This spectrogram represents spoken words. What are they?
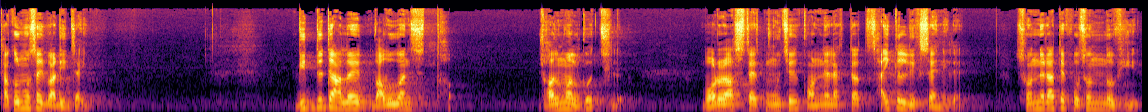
ঠাকুরমশাই বাড়ি যাই। বিদ্যুতে আলোয় বাবুগঞ্জ ঝলমল করছিল। বড় রাস্তায় পৌঁছে কর্নেল একটা সাইকেল রিক্সায় নিলেন। সন্ধ্যে রাতে প্রচণ্ড ভিড়।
